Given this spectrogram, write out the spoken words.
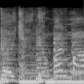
noite deu uma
